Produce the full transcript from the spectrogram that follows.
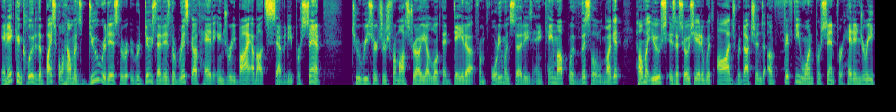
and it concluded that bicycle helmets do reduce the reduce that is the risk of head injury by about seventy percent. Two researchers from Australia looked at data from 41 studies and came up with this little nugget. Helmet use is associated with odds reductions of 51% for head injury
